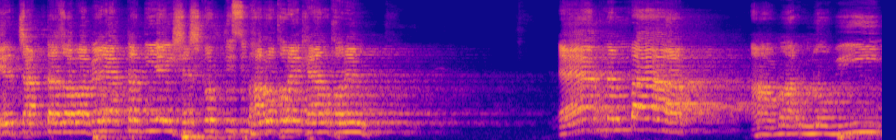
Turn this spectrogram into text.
এর চারটা জবাবের একটা দিয়েই শেষ করতেছি, ভালো করে খেয়াল করেন। এক নাম্বার আমার নবী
